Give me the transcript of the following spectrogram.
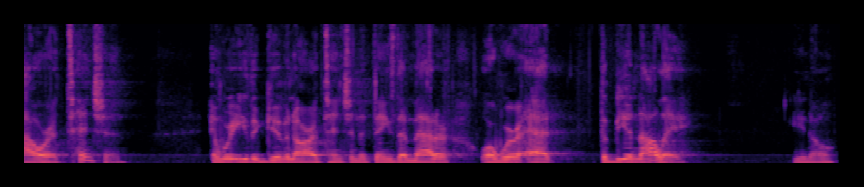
our attention. And we're either giving our attention to things that matter or we're at the Biennale, you know?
